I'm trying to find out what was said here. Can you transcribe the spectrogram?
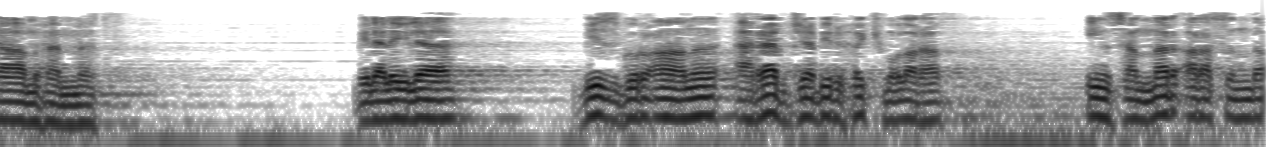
Ya Muhammed Beləliklə biz Qur'anı ərəbcə bir hökm olaraq insanlar arasında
